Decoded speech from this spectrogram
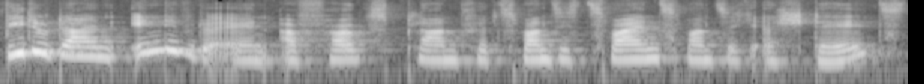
wie du deinen individuellen Erfolgsplan für 2022 erstellst.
